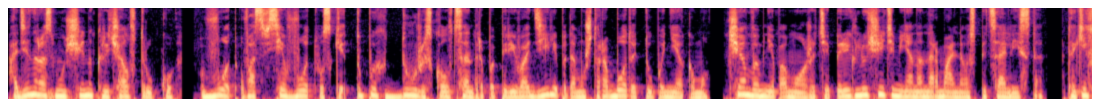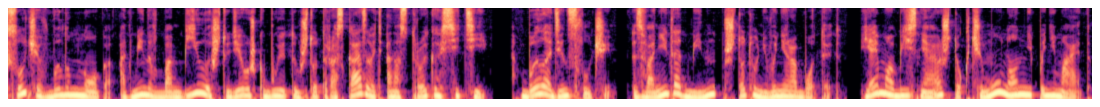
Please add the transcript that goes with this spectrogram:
Один раз мужчина кричал в трубку «Вот, у вас все в отпуске, тупых дур из колл-центра попереводили, потому что работать тупо некому. Чем вы мне поможете? Переключите меня на нормального специалиста». Таких случаев было много. Админов бомбило, что девушка будет им что-то рассказывать о настройках сети. Был один случай. Звонит админ, что-то у него не работает. Я ему объясняю, что к чему, но он не понимает.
